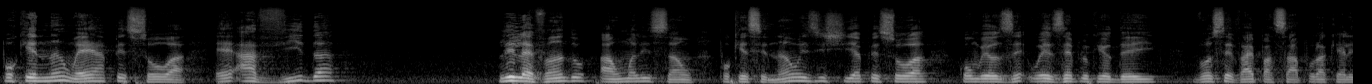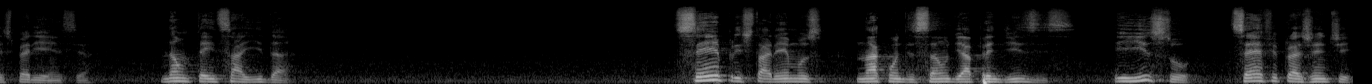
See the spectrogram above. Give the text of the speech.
Porque não é a pessoa, é a vida lhe levando a uma lição. Porque se não existir a pessoa, como eu, o exemplo que eu dei, você vai passar por aquela experiência. Não tem saída. Sempre estaremos na condição de aprendizes. E isso serve para a gente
